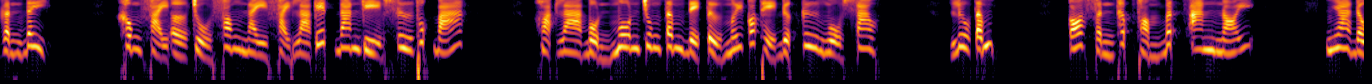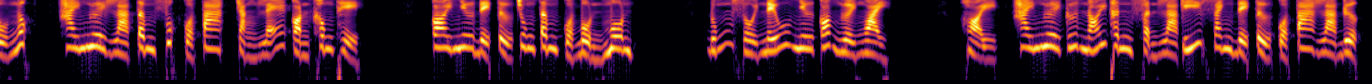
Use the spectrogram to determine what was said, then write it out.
Gần đây. Không phải ở chủ phong này phải là kết đan kỳ sư thúc bá. Hoặc là bổn môn trung tâm đệ tử mới có thể được cư ngụ sao. Lưu tấm. Có phần thấp thỏm bất an nói. Nha đầu ngốc. Hai ngươi là tâm phúc của ta. Chẳng lẽ còn không thể. Coi như đệ tử trung tâm của bổn môn. Đúng rồi, nếu như có người ngoài. Hỏi. Hai ngươi cứ nói thân phận là ký danh đệ tử của ta là được.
